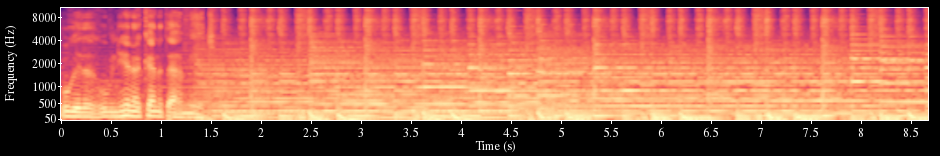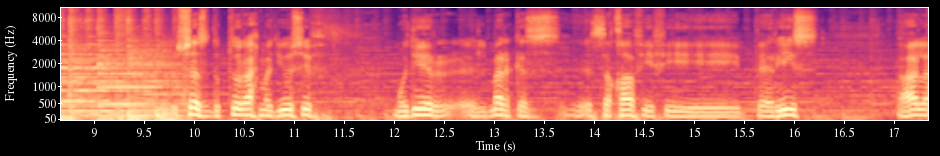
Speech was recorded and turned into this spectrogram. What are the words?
وجدت ومن هنا كانت أهميته. الأستاذ الدكتور أحمد يوسف مدير المركز الثقافي في باريس على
